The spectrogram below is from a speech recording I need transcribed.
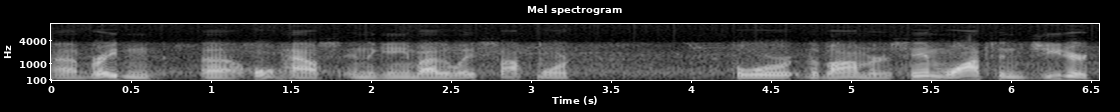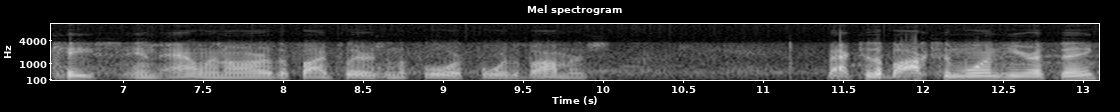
Uh, Braden uh, Holthouse in the game, by the way, sophomore for the Bombers. Him, Watson, Jeter, Case, and Allen are the five players on the floor for the Bombers. Back to the box and one here, I think.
